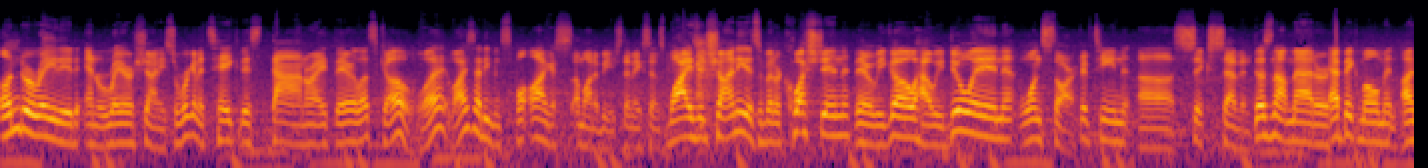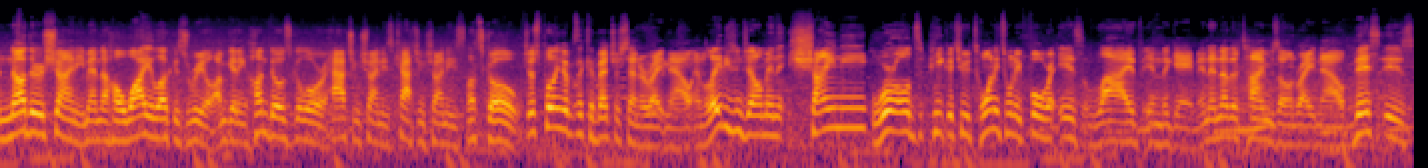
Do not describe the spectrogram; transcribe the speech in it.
underrated, and rare shiny. So we're gonna take this down right there. Let's go. What? Why is that even spawn? Oh, I guess I'm on a beach. That makes sense. Why is it shiny? That's a better question. There we go. How we doing? One star. 15, uh, 6, 7. Does not matter. Epic moment. Another shiny. Man, the Hawaii luck is real. I'm getting hundos galore, hatching shinies, catching shinies. Let's go. Just pulling up to the convention center right now. And ladies and gentlemen, Shiny Worlds Pikachu 2024 is live in the game in another time zone right now. This is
